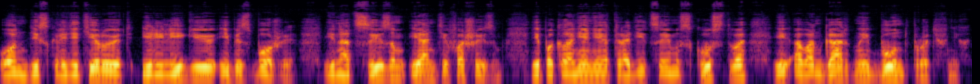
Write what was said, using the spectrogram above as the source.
Он дискредитирует и религию, и безбожие, и нацизм, и антифашизм, и поклонение традициям искусства, и авангардный бунт против них,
